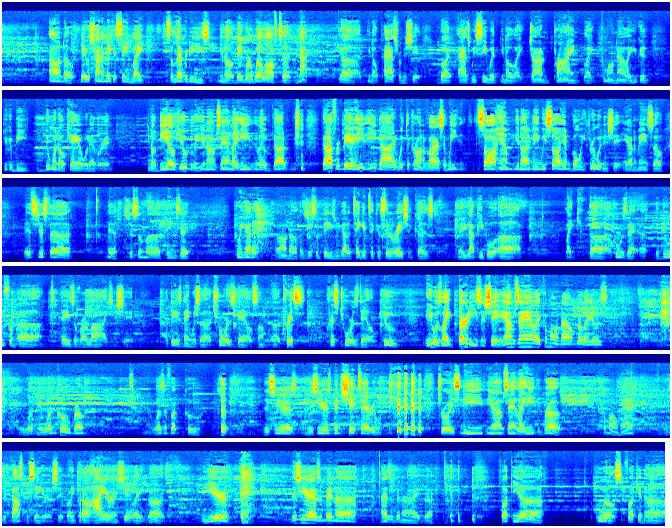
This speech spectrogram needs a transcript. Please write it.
I don't know. They was trying to make it seem like celebrities, you know, they were well off to not, uh, you know, pass from the shit. But as we see with, you know, like John Prine, like, come on now, like you could, you could be doing okay or whatever, and you know, D.L. Hughley, you know what I'm saying? Like he, you know, God, God forbid he he died with the coronavirus, and we saw him, you know what I mean? We saw him going through it and shit, you know what I mean? So it's just, uh, yeah, it's just some uh, things that we gotta, I don't know, it's just some things we gotta take into consideration because, you know, you got people, uh, like, uh, who was that? Uh, the dude from uh, Days of Our Lives and shit. I think his name was uh, Trousdale, some uh, Chris, Chris Trousdale, dude. He was like 30s and shit. You know what I'm saying? Like, come on now, bro. Like, it was, it wasn't, it wasn't cool, bro. It wasn't fucking cool. this year has, this year has been shit to everyone. Troy Sneed, you know what I'm saying? Like he, bro, come on, man. He's a gospel singer and shit, bro. He put out higher and shit. Like, dog. The year. this year hasn't been uh hasn't been alright, bro. Fucky uh who else? Fucking uh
